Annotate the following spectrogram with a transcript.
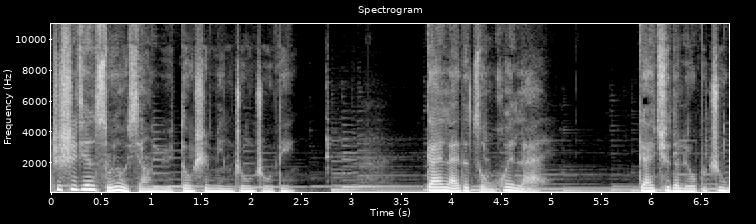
这世间所有相遇都是命中注定。该来的总会来，该去的留不住，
